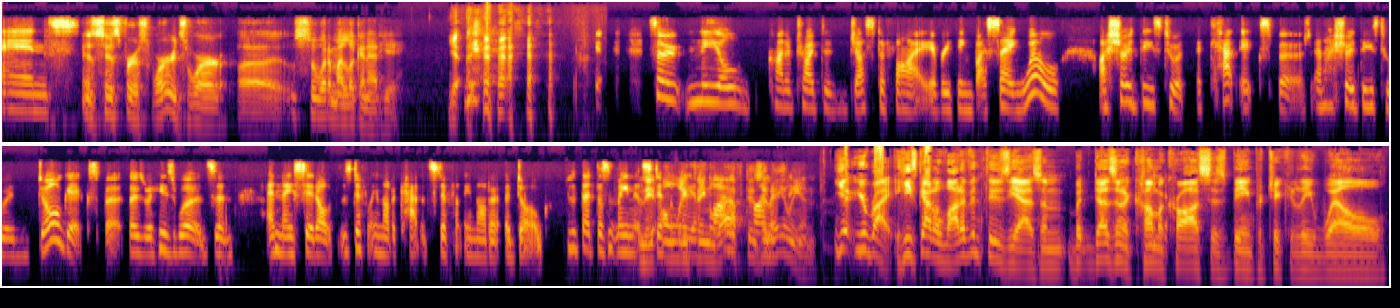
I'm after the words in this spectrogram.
And his, his first words were uh, so what am i looking at here? Yeah. So neil kind of tried to justify everything by saying well I showed these to a, a, cat expert and I showed these to a dog expert. Those were his words, and and they said, "Oh, it's definitely not a cat. It's definitely not a, a dog." But that doesn't mean it's and the definitely only thing file, left is an alien. Yeah, you're right. He's got a lot of enthusiasm, but doesn't come across as being particularly well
